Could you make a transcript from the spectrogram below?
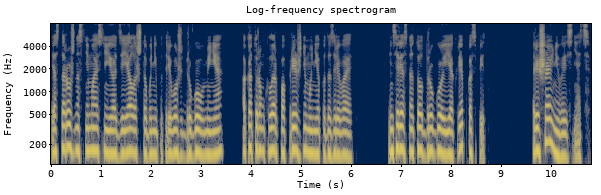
Я осторожно снимаю с нее одеяло, чтобы не потревожить другого меня, о котором Клэр по-прежнему не подозревает. Интересно, тот другой я крепко спит? Решаю не выяснять.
